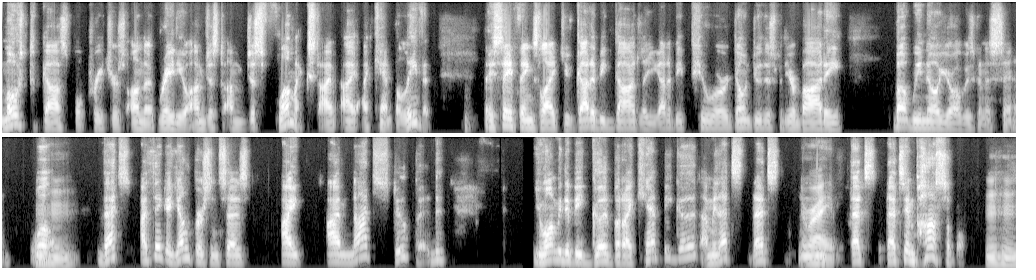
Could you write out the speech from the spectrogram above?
most gospel preachers on the radio, I'm just I'm just flummoxed. I, I, I can't believe it. They say things like, "You've got to be godly, you got to be pure. Don't do this with your body." But we know you're always going to sin. Well, mm-hmm. that's I think a young person says, "I I'm not stupid. You want me to be good, but I can't be good." I mean, that's that's right. That's that's impossible. Mm-hmm.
